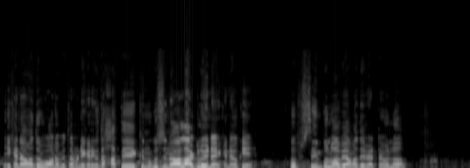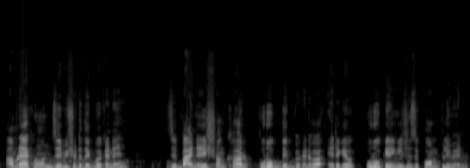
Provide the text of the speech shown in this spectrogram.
এখানে আমাদের ওয়ান হবে। তার মানে এখানে কিন্তু হাতে কোনো কিছু নেওয়া লাগলোই না এখানে ওকে খুব সিম্পলভাবে আমাদের ম্যাটটা হলো। আমরা এখন যে বিষয়টা দেখব এখানে, যে বাইনারি সংখ্যার পূরক দেখব এখানে, বা এটাকে পূরকের ইংলিশ হচ্ছে কমপ্লিমেন্ট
